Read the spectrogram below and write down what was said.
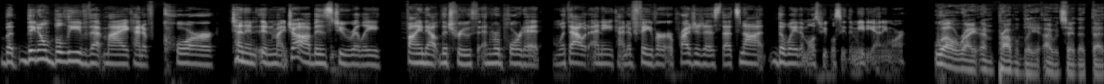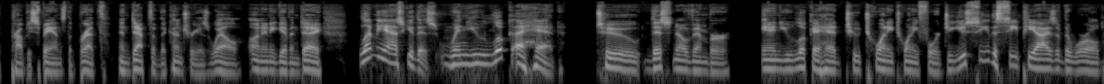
but they don't believe that my kind of core tenant in my job is to really find out the truth and report it without any kind of favor or prejudice. That's not the way that most people see the media anymore. Well, right. And probably, I would say that that probably spans the breadth and depth of the country as well on any given day. Let me ask you this. When you look ahead to this November and you look ahead to 2024, do you see the CPIs of the world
